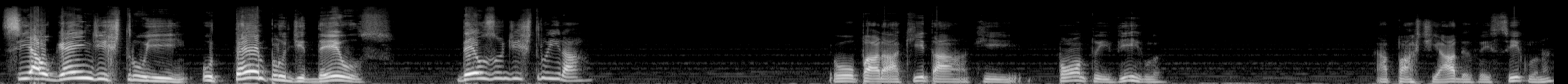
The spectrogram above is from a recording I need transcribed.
Se alguém destruir o templo de Deus, Deus o destruirá. Eu vou parar aqui, tá? Aqui, ponto e vírgula a parte A do versículo, né?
